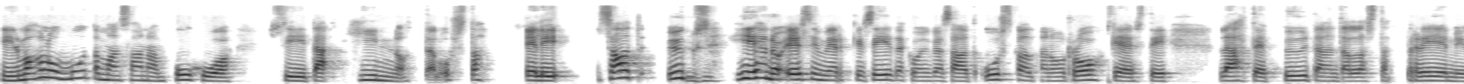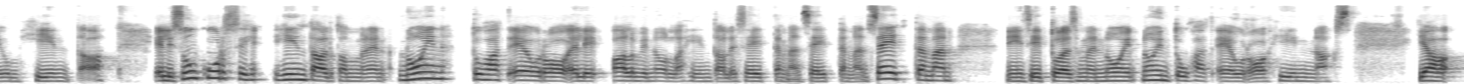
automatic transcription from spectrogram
niin mä haluan muutaman sanan puhua siitä hinnoittelusta. Eli sä oot yksi mm-hmm. hieno esimerkki siitä, kuinka sä oot uskaltanut rohkeasti lähteä pyytämään tällaista premium-hintaa. Eli sun kurssihinta oli tuommoinen noin 1000 euroa, eli alvi nolla hinta oli 777, niin siitä tulee semmoinen noin, noin 1000 euroa hinnaksi. Ja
